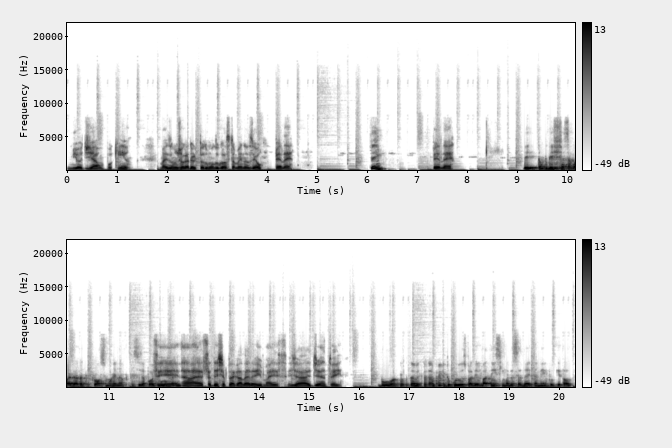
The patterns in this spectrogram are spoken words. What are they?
me odiar um pouquinho, mas um jogador que todo mundo gosta menos eu, Pelé. Quem? Pelé. então deixa essa guardada pro próximo, Renan, porque você já pode Sim, colocar. Aí. Não, essa deixa pra galera aí, mas já adianto aí. Boa, eu também, também tô curioso para debater em cima dessa ideia também, porque talvez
